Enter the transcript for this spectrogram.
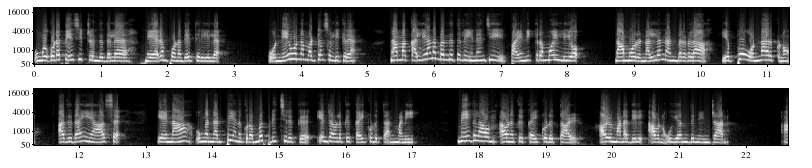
உங்க கூட பேசிட்டு இருந்ததுல நேரம் போனதே தெரியல. ஒன்னே ஒன்று மட்டும் சொல்லிக்கிறேன். நாம கல்யாண பந்தத்தில் இணைஞ்சி பயணிக்கிறோமோ இல்லையோ? நாம் ஒரு நல்ல நண்பர்களா? எப்போ ஒன்னா இருக்கணும்? அதுதான் என் ஆசை. ஏன்னா உங்க நட்பு எனக்கு ரொம்ப பிடிச்சிருக்கு என்று அவளுக்கு கை கொடுத்தான் மணி. மேகலாவும் அவனுக்கு கை கொடுத்தாள். அவள் மனதில் அவன் உயர்ந்து நின்றான். ஆ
